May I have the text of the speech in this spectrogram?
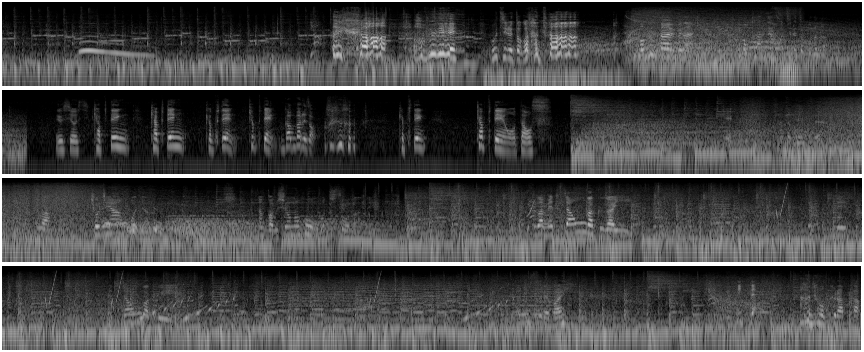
危ねえ。落ちるとこだった。危ない危ない。今完全に落ちるところだ。よしよしキャプテンキャプテンキャプテンキャプテン頑張るぞ。キャプテン キャプテンを倒す。なんだこいつ。うわ巨人あんこじゃんか後ろの方持ちそうだね。うわめっちゃ音楽がいい。でめっちゃ音楽いい。何すればいい？のいって。あでも食らった。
